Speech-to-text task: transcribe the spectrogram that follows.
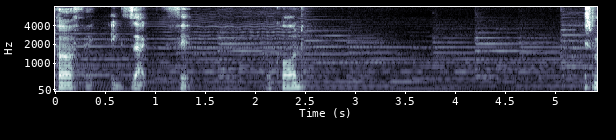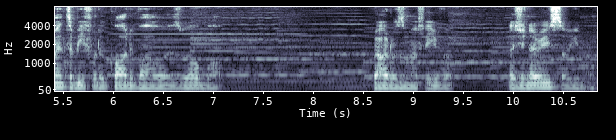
perfect exact fit for the card. It's meant to be for the Gardevoir as well, but Groudon's my favorite legendary, so you know,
